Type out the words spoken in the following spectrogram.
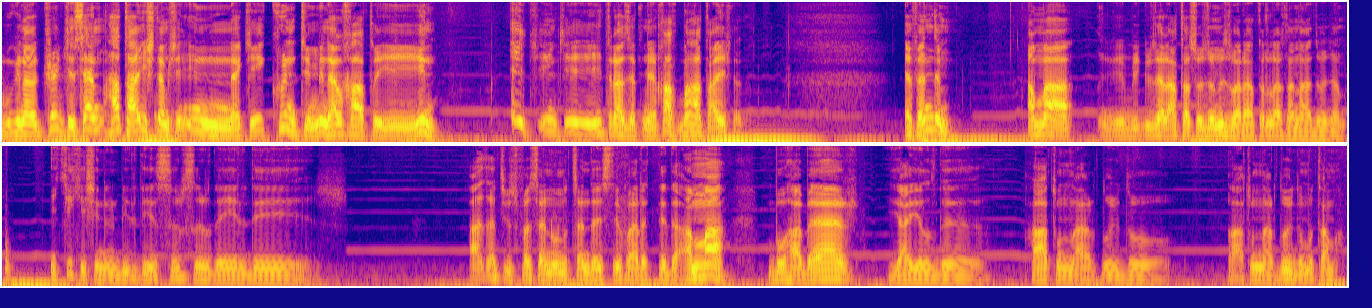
bugüne çünkü sen hata işlemişsin. İnneki kunti minel hatiyin. Hiç inki itiraz etmeye kalkma hata işledin. Efendim ama e, bir güzel atasözümüz var hatırlarsan hadi hocam. İki kişinin bildiği sır sır değildir. Hazreti Yusuf'a sen unut sen de istiğfar et dedi ama bu haber yayıldı. Hatunlar duydu. Hatunlar duydu mu tamam.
